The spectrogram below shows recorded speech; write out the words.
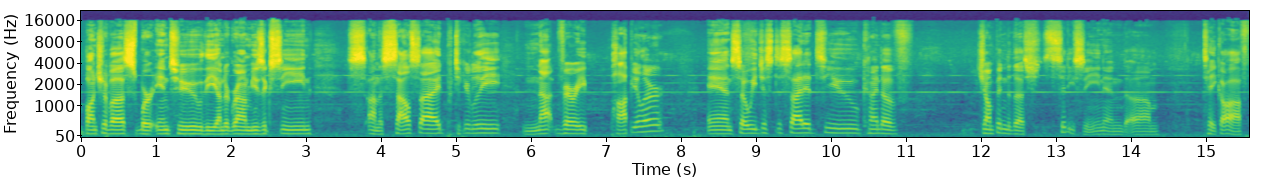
bunch of us were into the underground music scene on the south side, particularly not very popular. And so we just decided to kind of jump into the sh- city scene and um, take off.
